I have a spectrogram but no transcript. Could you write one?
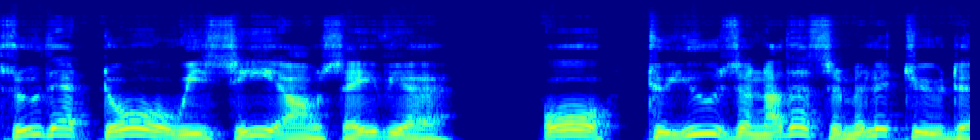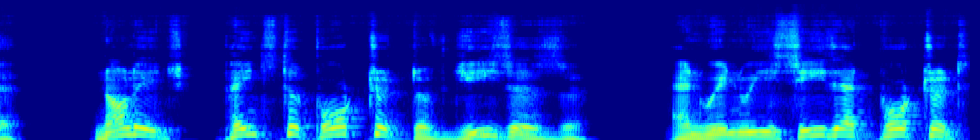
through that door we see our Saviour. Or, to use another similitude, knowledge paints the portrait of Jesus, and when we see that portrait,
